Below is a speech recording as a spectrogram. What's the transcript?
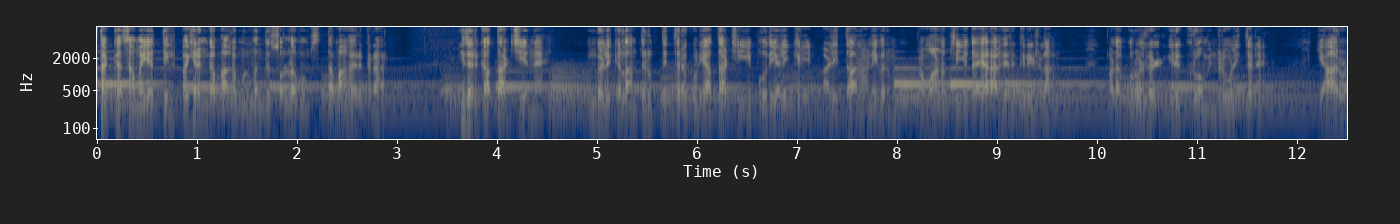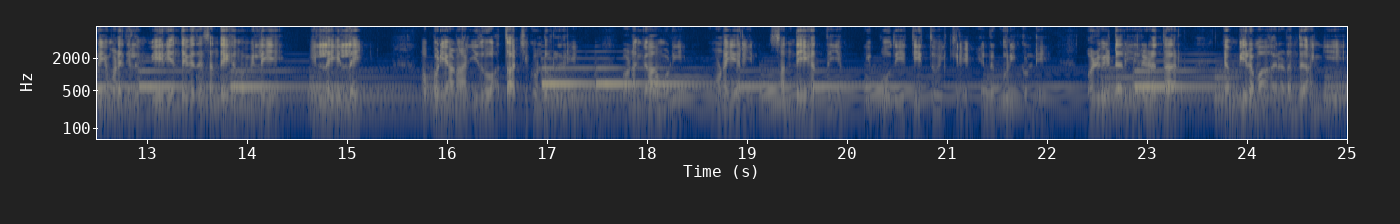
தக்க சமயத்தில் பகிரங்கமாக முன்வந்து சொல்லவும் சித்தமாக இருக்கிறார். இதற்கு அத்தாட்சி என்ன? உங்களுக்கெல்லாம் திருப்தி தரக்கூடிய அத்தாட்சியை இப்போது அளிக்கிறேன். அளித்தால் அனைவரும் பிரமாணம் செய்ய தயாராக இருக்கிறீர்களா? பல குரல்கள் இருக்கிறோம் என்று ஒழித்தன யாருடைய மனதிலும் வேறு எந்தவித சந்தேகமும் இல்லையே? இல்லை இல்லை. அப்படியானால் இதோ அத்தாட்சி கொண்டு வருகிறேன். வணங்காமுடி முனையரின் சந்தேகத்தையும் இப்போதே தீர்த்து வைக்கிறேன் என்று கூறிக்கொண்டே பழுவேட்டரையர் எழுந்தார். கம்பீரமாக நடந்து அங்கே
